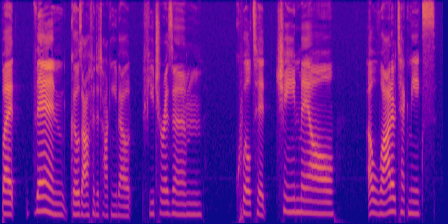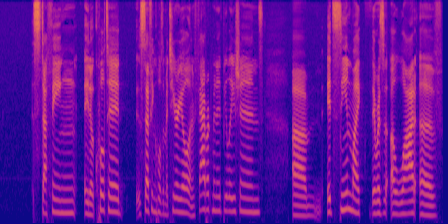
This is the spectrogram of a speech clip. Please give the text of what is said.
but then goes off into talking about futurism quilted chainmail a lot of techniques stuffing, you know, quilted stuffing quilted material and fabric manipulations. Um, it seemed like there was a lot of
